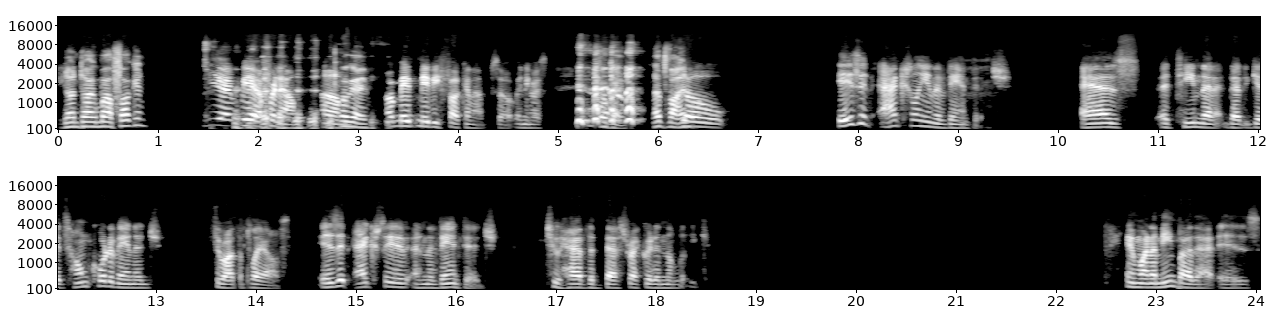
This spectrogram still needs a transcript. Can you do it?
you done talking about fucking? Yeah, yeah. For now. Um, Okay. Or maybe maybe fucking up. So, anyways. Okay. That's fine. So, is it actually an advantage as a team that that gets home court advantage throughout the playoffs? Is it actually an advantage to have the best record in the league? And what I mean by that is,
